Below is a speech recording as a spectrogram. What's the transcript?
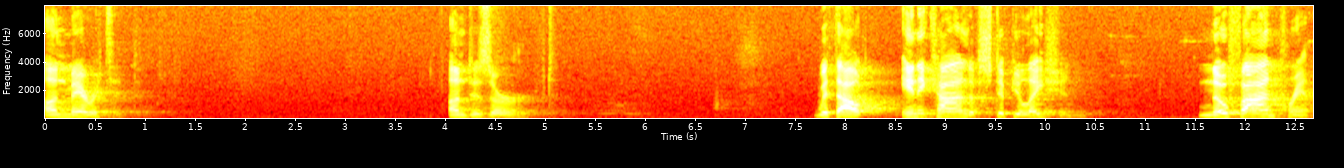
Unmerited, undeserved, without any kind of stipulation, no fine print.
